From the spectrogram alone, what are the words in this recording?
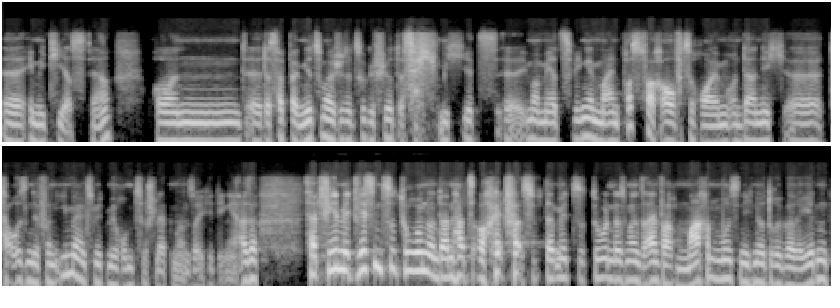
äh, emittierst. Ja? Und äh, das hat bei mir zum Beispiel dazu geführt, dass ich mich jetzt äh, immer mehr zwinge, mein Postfach aufzuräumen und da nicht äh, tausende von E-Mails mit mir rumzuschleppen und solche Dinge. Also es hat viel mit Wissen zu tun und dann hat es auch etwas damit zu tun, dass man es einfach machen muss, nicht nur drüber reden.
